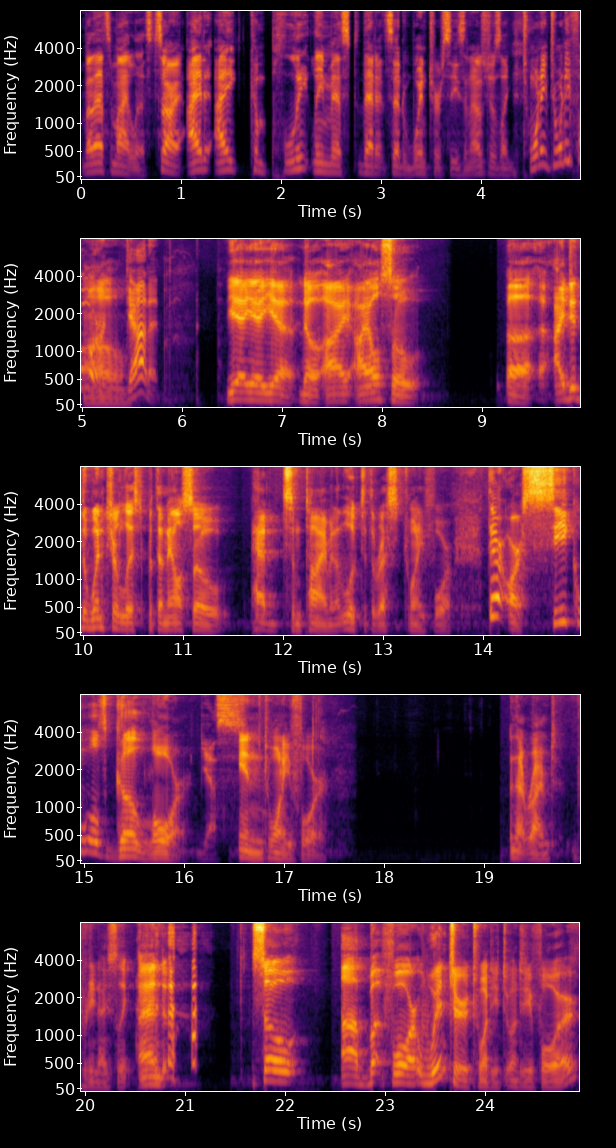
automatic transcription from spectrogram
But that's my list. Sorry, I, I completely missed that it said winter season. I was just like 2024. Oh. Got it. Yeah, yeah, yeah. No, I I also uh I did the winter list, but then I also had some time and I looked at the rest of 24. There are sequels galore Yes. in 24. And that rhymed pretty nicely. And so uh but for winter 2024,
